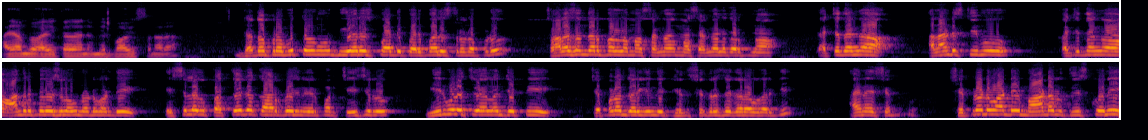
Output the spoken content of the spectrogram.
హయాంలో అవుతుందని మీరు భావిస్తున్నారా? గత ప్రభుత్వం బీఆర్ఎస్ పార్టీ పరిపాలిస్తున్నప్పుడు చాలా సందర్భాల్లో మా సంఘ మా సంఘాల తరఫున ఖచ్చితంగా అలాంటి స్కీము ఖచ్చితంగా ఆంధ్రప్రదేశ్లో ఉన్నటువంటి ఎస్సీలకు ప్రత్యేక కార్పొరేషన్ ఏర్పాటు చేసిరు మీరు కూడా చేయాలని చెప్పి చెప్పడం జరిగింది చంద్రశేఖరరావు గారికి. ఆయన చెప్ చెప్పినటువంటి మాటను తీసుకొని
